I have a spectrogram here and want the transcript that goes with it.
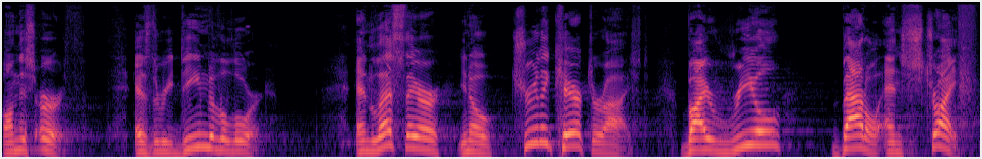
on this earth as the redeemed of the Lord, unless they are, you know, truly characterized by real battle and strife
